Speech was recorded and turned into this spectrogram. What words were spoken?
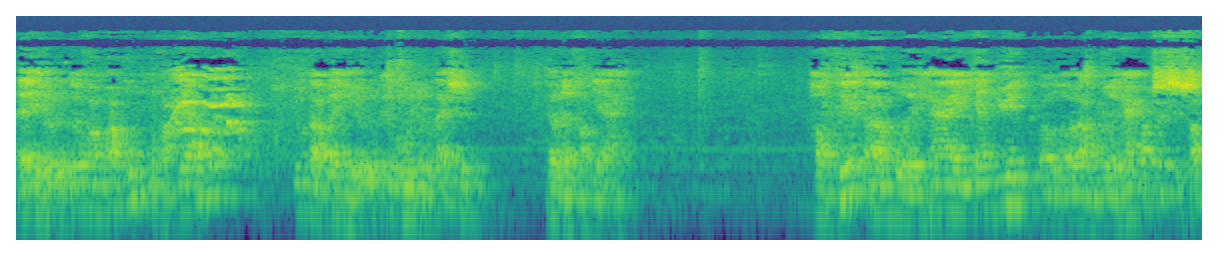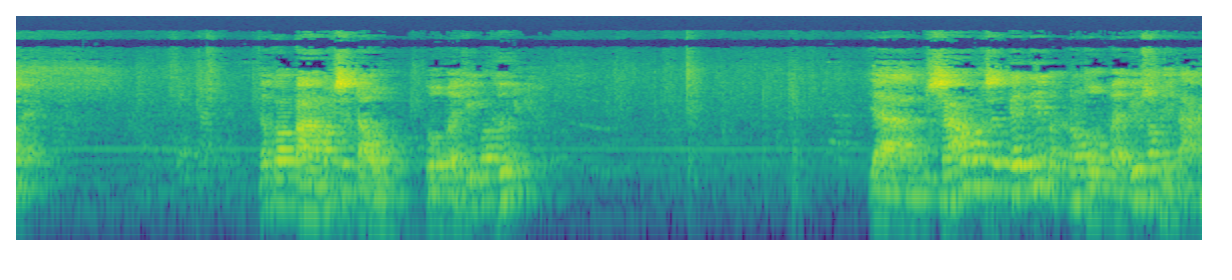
Để hiểu được cái văn hóa cúng trong Phật giáo đó, chúng ta phải hiểu được cái quy luật tái sinh theo lời Phật dạy. Học thuyết à, 12 nhân duyên còn gọi là 12 mắt xích sự sống đấy. Nó có ba mắt xích đầu thuộc về phía quá khứ, và sáu mắt xích kế tiếp nó thuộc về kiếp sống hiện tại.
